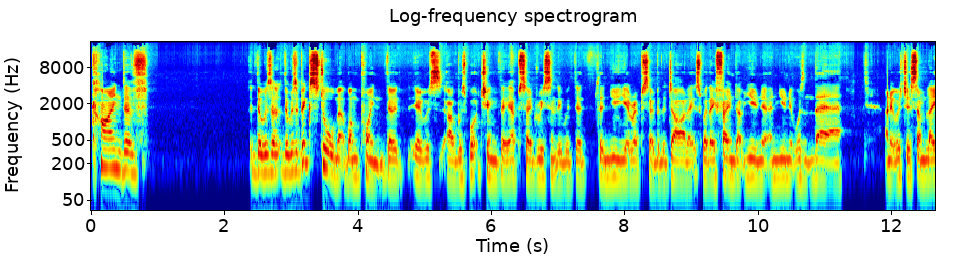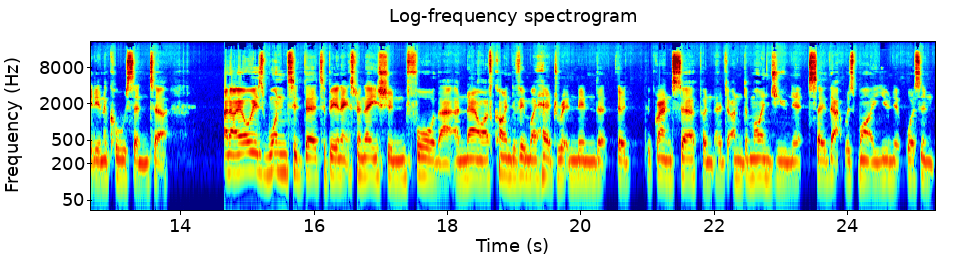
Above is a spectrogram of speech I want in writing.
kind of there was a there was a big storm at one point. That it was I was watching the episode recently with the the New Year episode with the Daleks where they phoned up Unit and Unit wasn't there, and it was just some lady in a call center. And I always wanted there to be an explanation for that, and now I've kind of in my head written in that the the Grand Serpent had undermined Unit, so that was why Unit wasn't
